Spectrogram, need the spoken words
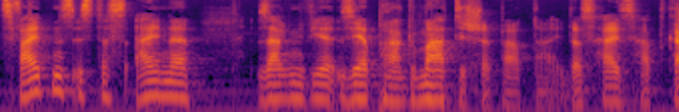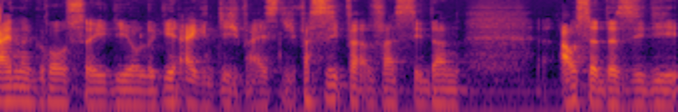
Zweitens ist das eine, sagen wir, sehr pragmatische Partei. Das heißt, hat keine große Ideologie. Eigentlich weiß nicht, was sie, was sie dann, außer dass sie die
